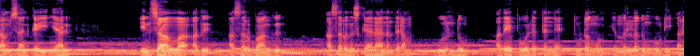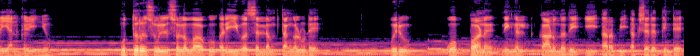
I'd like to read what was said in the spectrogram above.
റംസാൻ കഴിഞ്ഞാൽ ഇൻഷാ അല്ലാ അത് അസർ ബാങ്ക് അസർ നിസ്കാരാനന്തരം വീണ്ടും അതേപോലെ തന്നെ തുടങ്ങും എന്നുള്ളതും കൂടി അറിയാൻ കഴിഞ്ഞു. മുത്ത് റസൂൽ സല്ലാഹു അലൈഹി വസല്ലം തങ്ങളുടെ ഒരു ഒപ്പാണ് നിങ്ങൾ കാണുന്നത് ഈ അറബി അക്ഷരത്തിന്റെ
